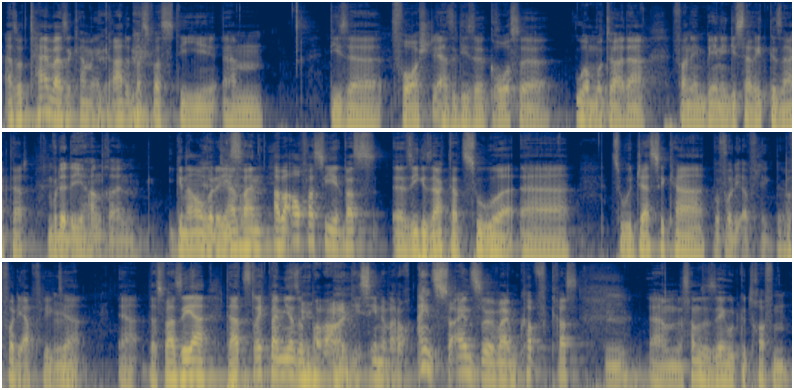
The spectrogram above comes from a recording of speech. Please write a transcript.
Also teilweise kam ja gerade das, was die, ähm, diese Vorste also diese große Urmutter da von dem Bene Gesserit gesagt hat. Wo der die Hand rein. Genau, In wurde die dies- Hand rein. Aber auch was sie, was äh, sie gesagt hat zu, äh, zu Jessica, Bevor die abfliegt. ne? bevor die abfliegt, ja. Ja, das war sehr, da hat es direkt bei mir so, boah, die Szene war doch eins zu eins so in meinem Kopf, krass. Ähm, das haben sie sehr gut getroffen.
